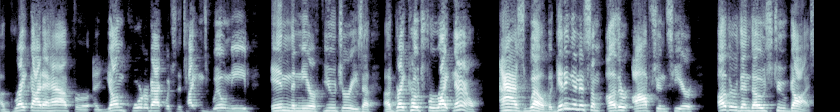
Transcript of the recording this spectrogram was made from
A great guy to have for a young quarterback, which the Titans will need in the near future. He's a, a great coach for right now as well. But getting into some other options here, other than those two guys.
